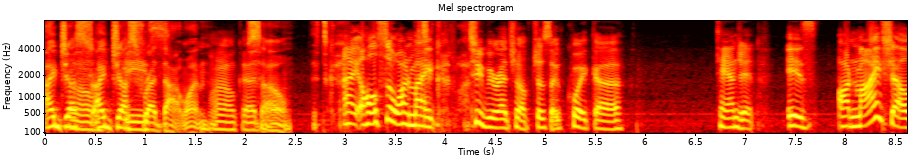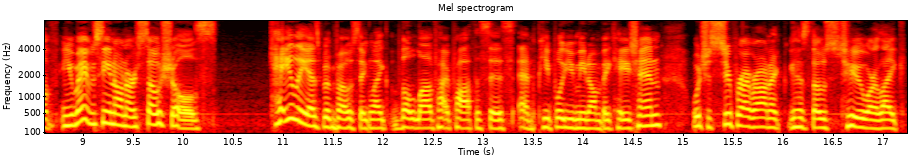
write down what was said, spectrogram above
I just, Oh, I just geez. read that one. Oh, good. So it's good. I also on my to be read shelf, just a quick uh, tangent, is on my shelf. You may have seen on our socials. Kaley has been posting like the love hypothesis and people you meet on vacation, which is super ironic because those two are like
